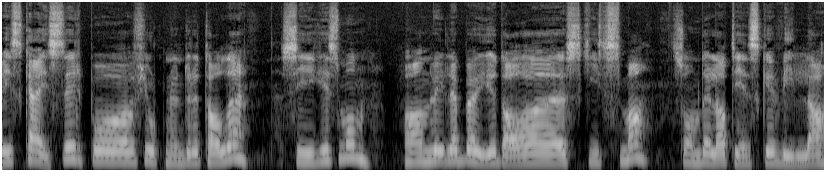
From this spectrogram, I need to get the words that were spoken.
viss keiser på 1400-tallet, Sigismund, han ville bøye da skisma, som det latinske villa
